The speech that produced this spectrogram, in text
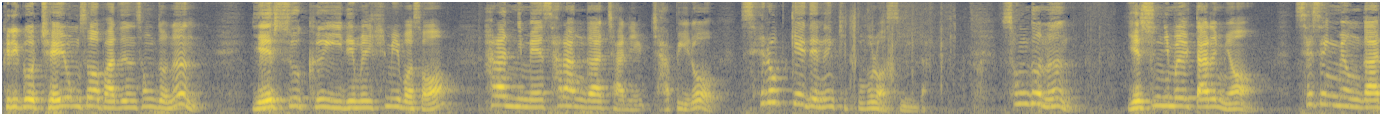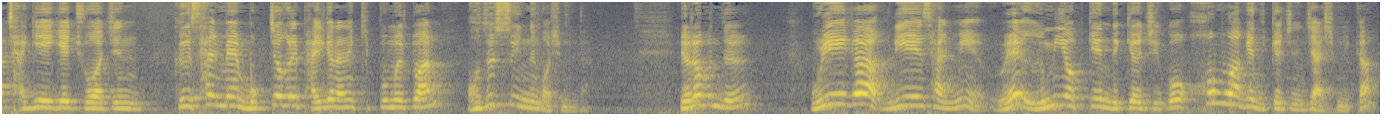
그리고 죄 용서 받은 성도는 예수 그 이름을 힘입어서 하나님의 사랑과 자비, 자비로 새롭게 되는 기쁨을 얻습니다. 성도는 예수님을 따르며 새 생명과 자기에게 주어진 그 삶의 목적을 발견하는 기쁨을 또한 얻을 수 있는 것입니다. 여러분들, 우리가 우리의 삶이 왜 의미 없게 느껴지고 허무하게 느껴지는지 아십니까?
